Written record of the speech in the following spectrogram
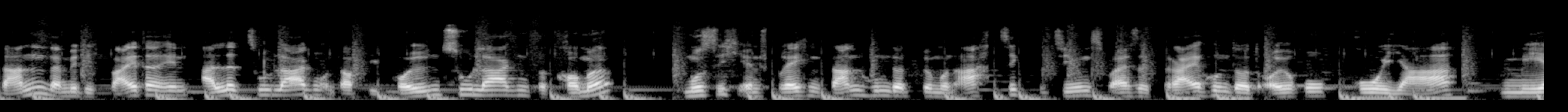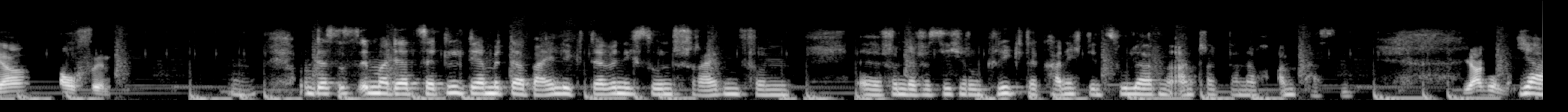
dann, damit ich weiterhin alle Zulagen und auch die vollen Zulagen bekomme, muss ich entsprechend dann 185 beziehungsweise 300 Euro pro Jahr mehr aufwenden. Mhm. Und das ist immer der Zettel, der mit dabei liegt. Ja, wenn ich so ein Schreiben von, äh, von der Versicherung kriege, da kann ich den Zulagenantrag dann auch anpassen. Ja, genau. Ja,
